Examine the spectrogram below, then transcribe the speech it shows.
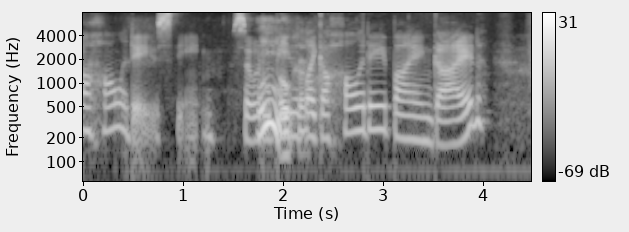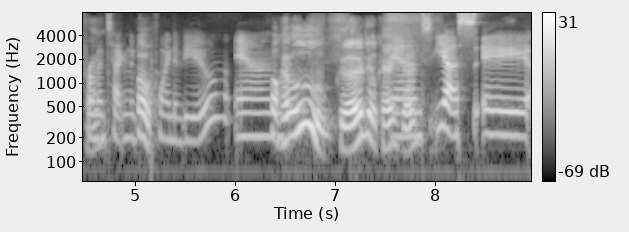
a holidays theme. So it'll Ooh, be okay. like a holiday buying guide from a technical Oh. point of view, and Okay. Ooh, good. Okay, and yes, a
